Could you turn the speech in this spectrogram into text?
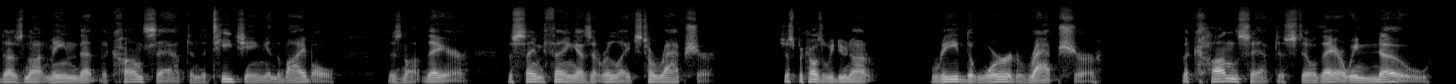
does not mean that the concept and the teaching in the Bible is not there. The same thing as it relates to rapture. Just because we do not read the word rapture, the concept is still there. We know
